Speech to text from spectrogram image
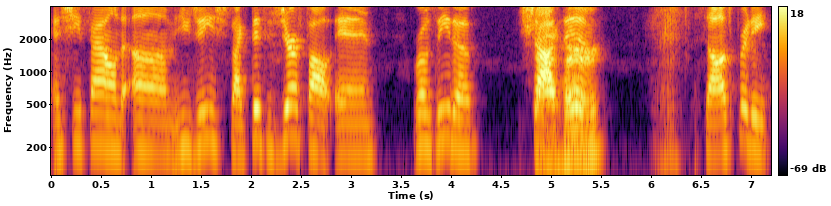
and she found um Eugene. She's like, "This is your fault," and Rosita shot, Shot them. her. So I was pretty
